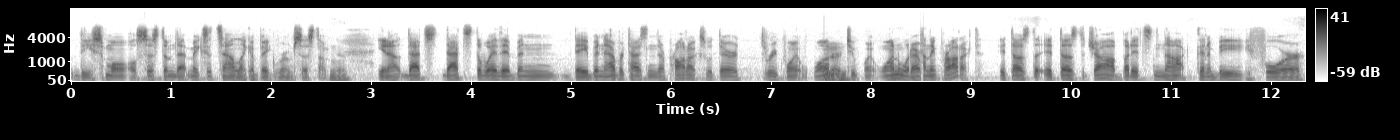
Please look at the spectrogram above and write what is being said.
the small system that makes it sound like a big room system. Yeah. You know, that's that's the way they've been they've been advertising their products with their 3.1 or mm-hmm. 2.1 whatever product. It does the it does the job, but it's not going to be for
